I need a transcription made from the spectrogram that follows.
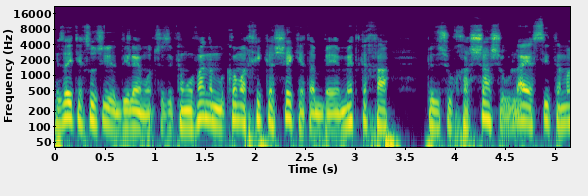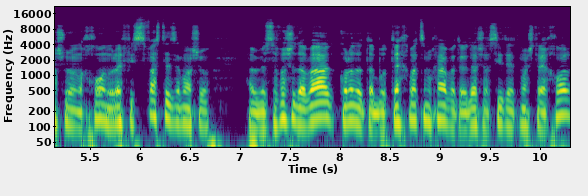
וזו ההתייחסות שלי לדילמות שזה כמובן המקום הכי קשה כי אתה באמת ככה באיזשהו חשש שאולי עשית משהו לא נכון אולי פספסת איזה משהו אבל בסופו של דבר כל עוד אתה בוטח בעצמך ואתה יודע שעשית את מה שאתה יכול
